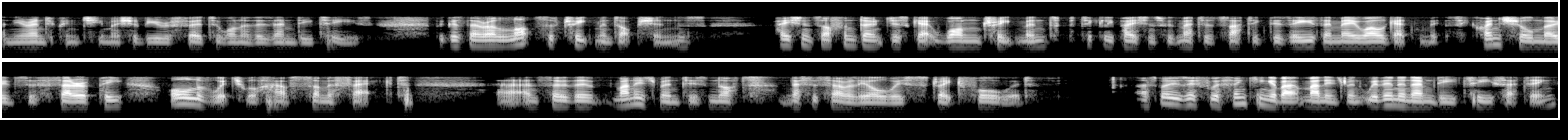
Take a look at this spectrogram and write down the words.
a neuroendocrine tumor should be referred to one of those MDTs because there are lots of treatment options Patients often don't just get one treatment, particularly patients with metastatic disease. They may well get sequential modes of therapy, all of which will have some effect. Uh, and so the management is not necessarily always straightforward. I suppose if we're thinking about management within an MDT setting,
